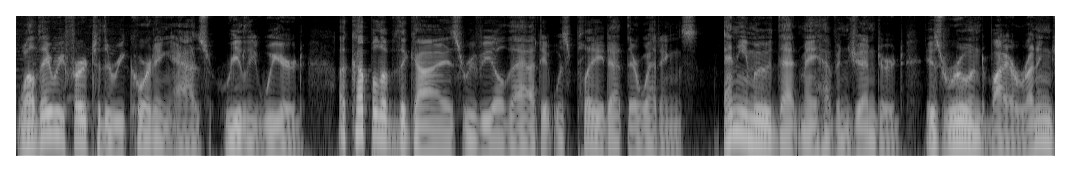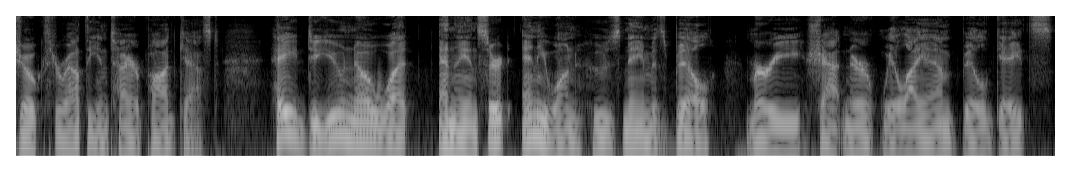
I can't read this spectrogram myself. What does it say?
While they refer to the recording as really weird, a couple of the guys reveal that it was played at their weddings. Any mood that may have engendered is ruined by a running joke throughout the entire podcast. Hey, do you know what? And they insert anyone whose name is Bill Murray, Shatner, Will I Am, Bill Gates.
